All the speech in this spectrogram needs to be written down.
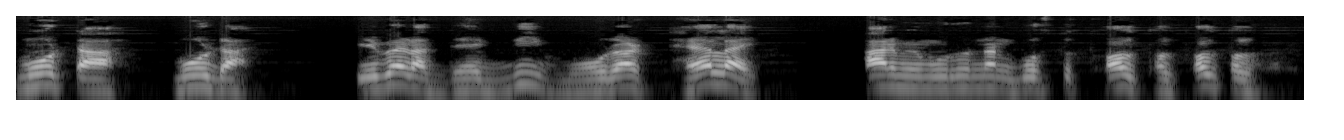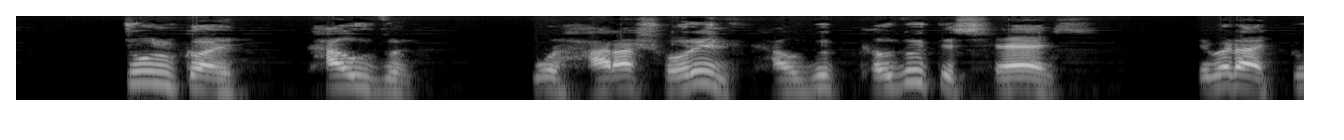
মোটা, মোডা। এবার দেখবি মোড়ার ঠেলায় আর মেমুরুর নান গোস্ত থল থল থল থল হয়। চুল কয় খাউজয় ওর হারা শরীর, খাউজুত খাউজুইতে শেষ। এবার একটু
